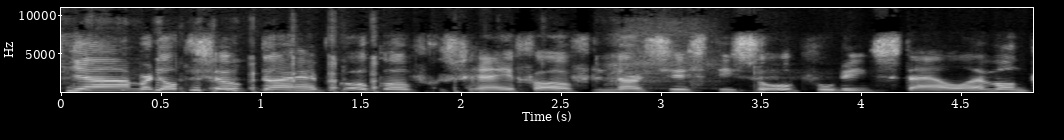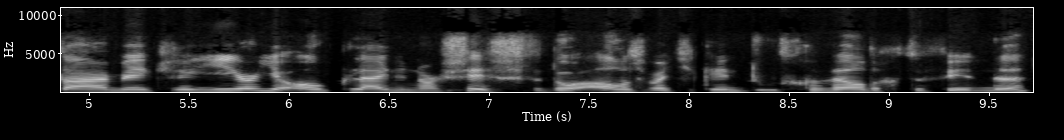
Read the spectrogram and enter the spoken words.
Ja, maar dat is ook, daar heb ik ook over geschreven, over de narcistische opvoedingsstijl. Hè? Want daarmee creëer je ook kleine narcisten. Door alles wat je kind doet geweldig te vinden.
